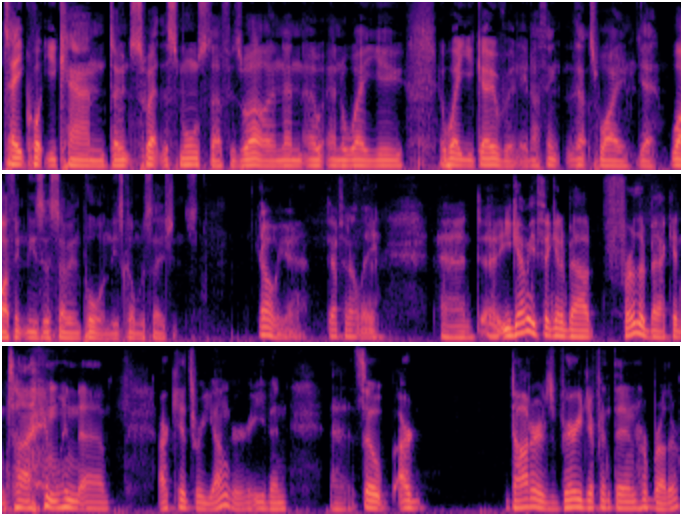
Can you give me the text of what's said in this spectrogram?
Take what you can, don't sweat the small stuff as well, and then uh, and away you away you go really. And I think that's why, yeah, why I think these are so important. These conversations. Oh yeah, definitely. And uh, you got me thinking about further back in time when uh, our kids were younger, even. Uh, so our daughter is very different than her brother,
